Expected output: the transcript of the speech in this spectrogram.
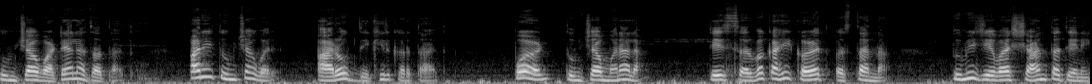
तुमच्या वाट्याला जातात आणि तुमच्यावर आरोप देखील करतात. पण तुमच्या मनाला ते सर्व काही कळत असताना तुम्ही जेव्हा शांततेने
